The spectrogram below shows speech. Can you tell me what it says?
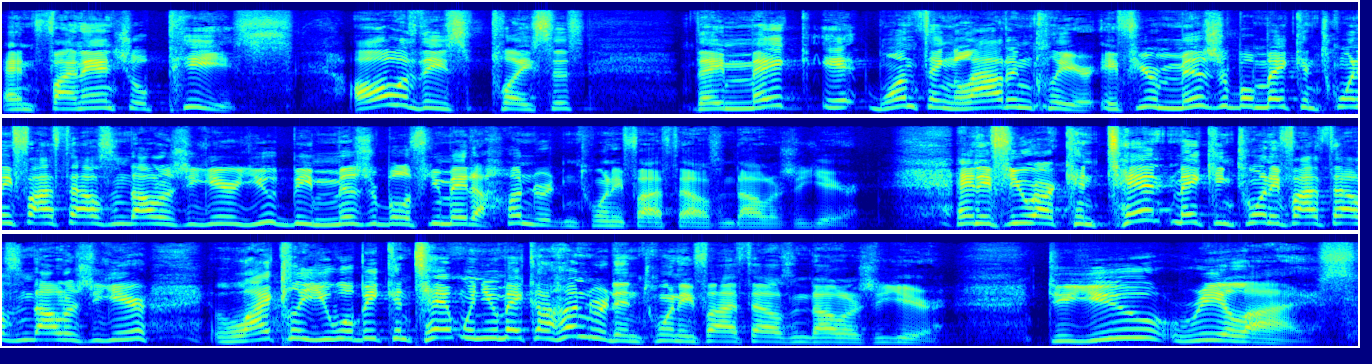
and Financial Peace. All of these places, they make it one thing loud and clear. If you're miserable making $25,000 a year, you'd be miserable if you made $125,000 a year. And if you are content making $25,000 a year, likely you will be content when you make $125,000 a year. Do you realize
